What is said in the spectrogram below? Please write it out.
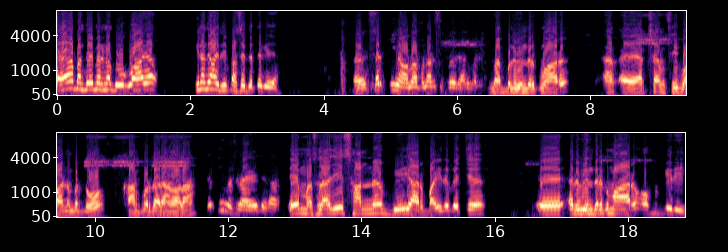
ਇਹ ਬੰਦੇ ਮੇਰੇ ਨਾਲ ਦੋ ਗਵਾਹ ਆ ਇਹਨਾਂ ਦੇ ਹਾਜ਼ਰੀ ਪੈਸੇ ਦਿੱਤੇ ਗਏ ਆ। ਸਰ ਕੀ ਨਾਮ ਆ ਆਪਣਾ ਔਰ ਕਿੱਥੋਂ ਰਹਿਣ ਵਾਲੇ? ਮੈਂ Balwinder Kumar ex MC ward number 2 Khanpur ਦਾ ਰਹਿਣ ਵਾਲਾ। ਸਰ ਕੀ ਮਸਲਾ ਹੈ ਜਿਹੜਾ? ਇਹ ਮਸਲਾ ਜੀ ਸਨ 2022 ਦੇ ਵਿੱਚ ਰਵਿੰਦਰ ਕੁਮਾਰ ਉਫ ਬੀਰੀ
